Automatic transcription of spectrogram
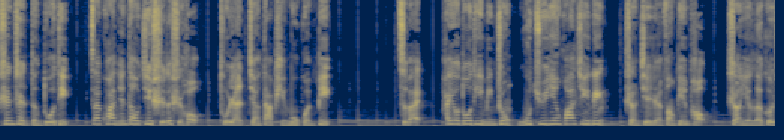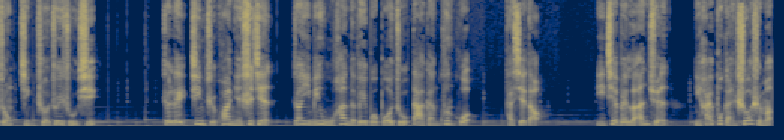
深圳等多地在跨年倒计时的时候，突然将大屏幕关闭。此外，还有多地民众无惧烟花禁令，上街燃放鞭炮，上演了各种警车追逐戏。这类禁止跨年事件让一名武汉的微博博主大感困惑。他写道。一切为了安全，你还不敢说什么？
